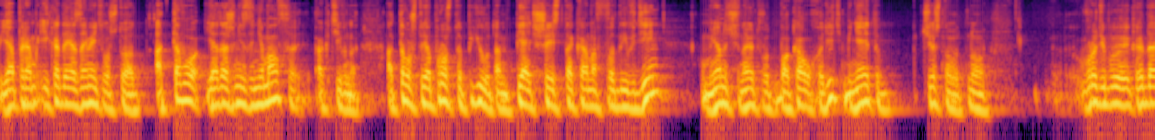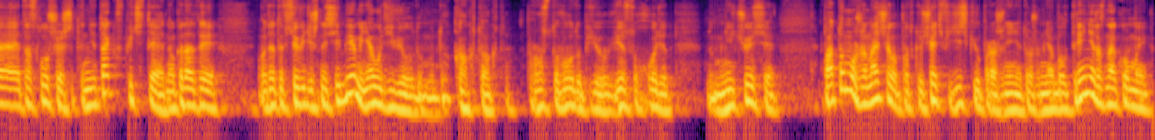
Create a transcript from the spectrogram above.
Я прям, и когда я заметил, что от, от того, я даже не занимался активно, от того, что я просто пью там 5-6 стаканов воды в день, у меня начинают вот бока уходить, меня это, честно, вот, ну, вроде бы, когда это слушаешь, это не так впечатляет, но когда ты вот это все видишь на себе, меня удивило. Думаю, да как так-то? Просто воду пью, вес уходит. Думаю, ничего себе. Потом уже начал подключать физические упражнения. Тоже у меня был тренер знакомый,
